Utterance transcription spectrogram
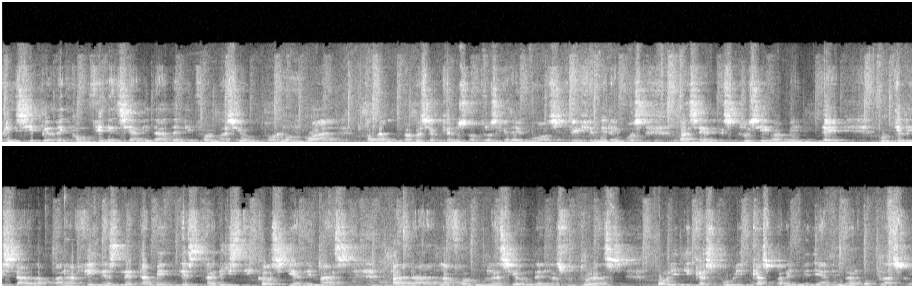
principio de confidencialidad de la información, por lo cual toda la información que nosotros queremos, que generemos va a ser exclusivamente utilizada para fines netamente estadísticos y además para la formulación de las futuras políticas públicas para el mediano y largo plazo.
